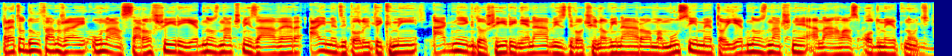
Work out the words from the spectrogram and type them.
Preto dúfam, že aj u nás sa rozšíri jednoznačný záver aj medzi politikmi. Ak niekto šíri nenávisť voči novinárom, musíme to jednoznačne a náhlas odmietnúť.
